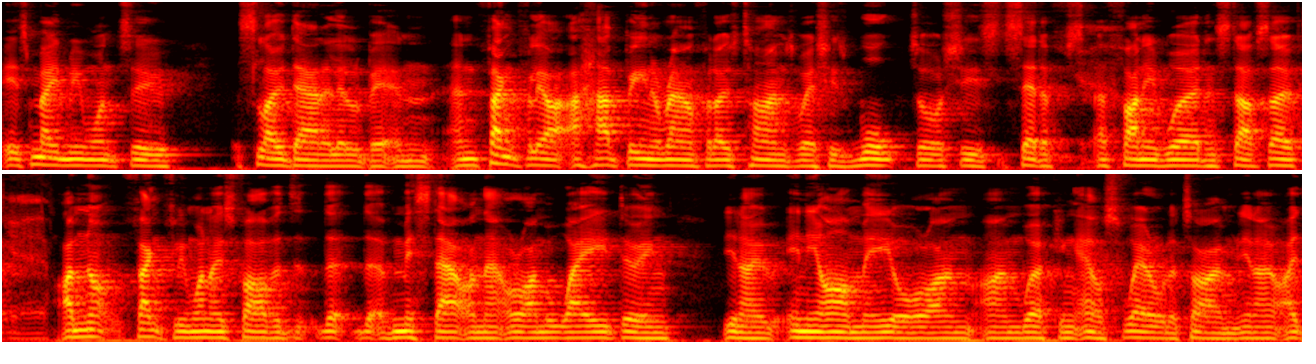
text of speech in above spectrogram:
it's made me want to slow down a little bit and and thankfully I, I have been around for those times where she's walked or she's said a, a funny word and stuff so I'm not thankfully one of those fathers that, that have missed out on that or I'm away doing you know in the army or I'm I'm working elsewhere all the time you know I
